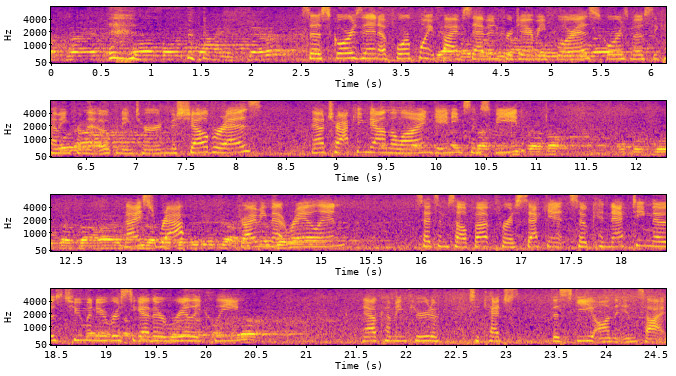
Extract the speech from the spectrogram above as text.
so scores in a 4.57 for Jeremy Flores. Scores mostly coming from the opening turn. Michel Bourez now tracking down the line, gaining some speed. Nice wrap, driving that rail in. Sets himself up for a second. So connecting those two maneuvers together really clean. Now coming through to, to catch the ski on the inside.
